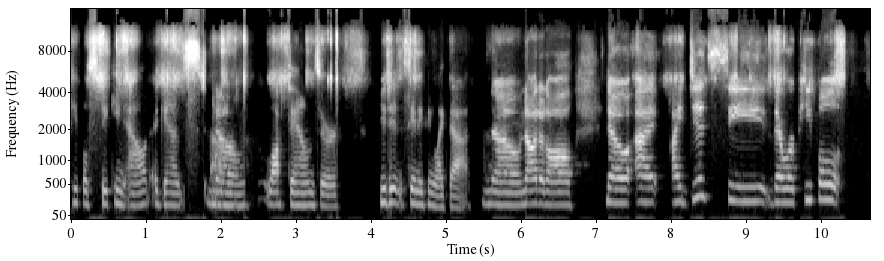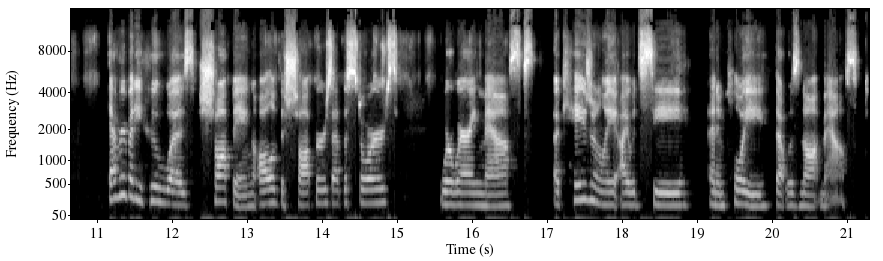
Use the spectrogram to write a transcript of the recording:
people speaking out against No. um, lockdowns or you didn't see anything like that? No, not at all. No, I I did see there were people everybody who was shopping, all of the shoppers at the stores were wearing masks. Occasionally I would see an employee that was not masked.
